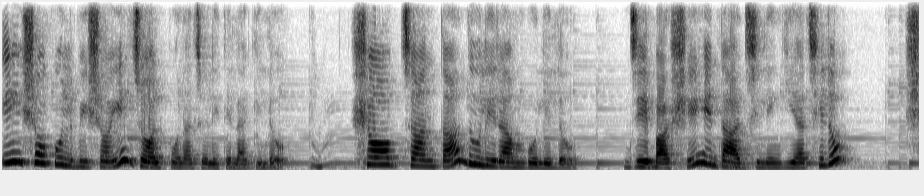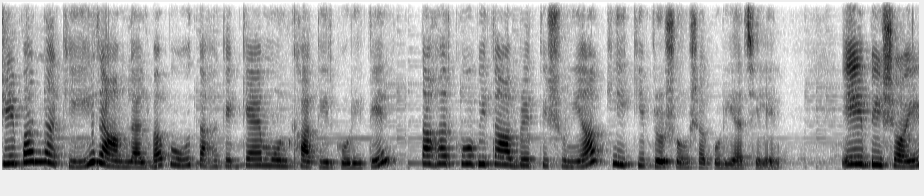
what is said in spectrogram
এই সকল বিষয়ে জল্পনা চলিতে লাগিল। সব জানতা দুলিরাম বলিল, যে বাসে দার্জিলিং গিয়াছিল, সেবার নাকি রামলাল বাবু তাহাকে কেমন খাতির করিতেন, তাহার কবিতা আবৃত্তি শুনিয়া কি কি প্রশংসা করিয়াছিলেন? এ বিষয়ে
